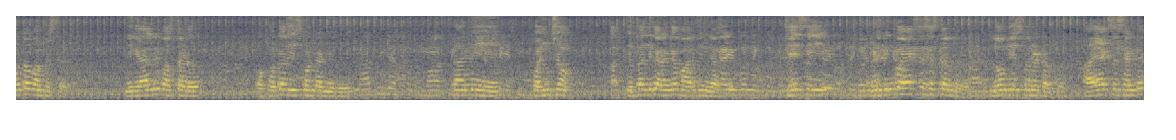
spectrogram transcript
ఫోటో పంపిస్తాడు. నీ గ్యాలరీకి వస్తాడు. ఒక ఫోటో తీసుకుంటాడు నీది దాన్ని కొంచెం ఇబ్బందికరంగా మార్పింగ్ చేసి వీడికి ఇంకో యాక్సెస్ ఇస్తారు మీరు లోన్ తీసుకునేటప్పుడు. ఆ యాక్సెస్ అంటే?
